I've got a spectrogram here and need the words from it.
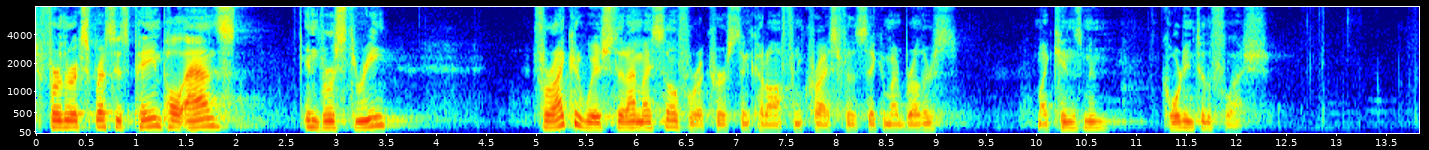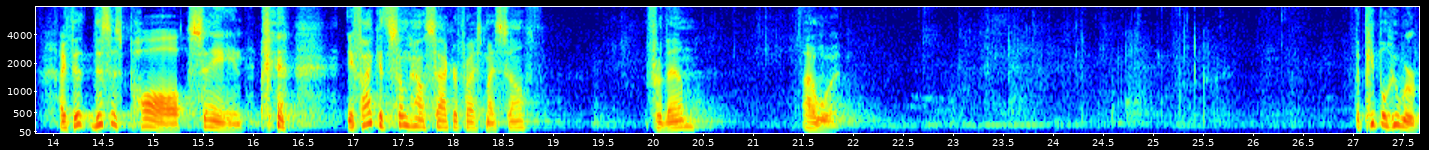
To further express his pain, Paul adds in verse 3 for I could wish that I myself were accursed and cut off from Christ for the sake of my brothers, my kinsmen, according to the flesh. Like this, this is Paul saying, if I could somehow sacrifice myself for them, I would. The people who were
